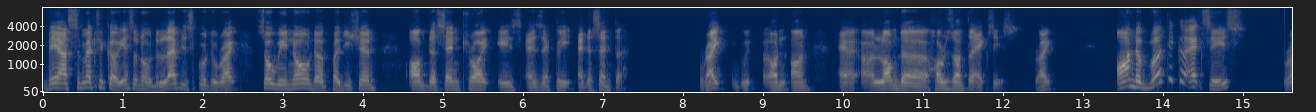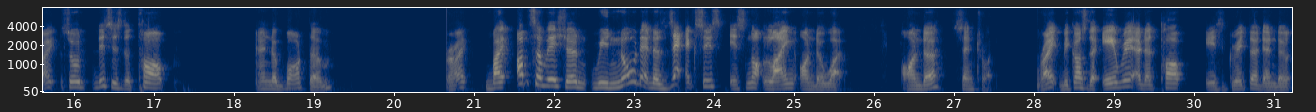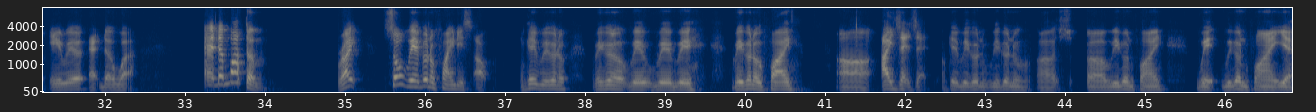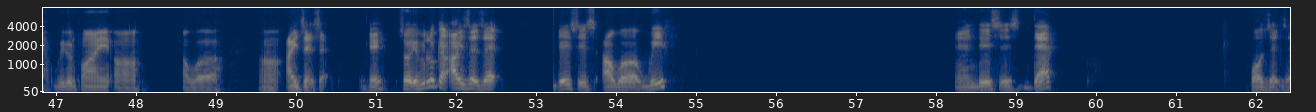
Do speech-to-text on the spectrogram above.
They are symmetrical, yes or no? The left is equal to right. So we know the position of the centroid is exactly at the center, right? On on uh, along the horizontal axis, right? On the vertical axis, right? So this is the top and the bottom, right? By observation, we know that the z-axis is not lying on the what? On the centroid, right? Because the area at the top is greater than the area at the what? At the bottom, right? So we're going to find this out. Okay, we're gonna we're gonna we we we we're gonna find uh IZZ. Okay, we're gonna we're gonna uh uh we're gonna find wait we're gonna find yeah we're gonna find uh our uh IZZ. Okay, so if we look at IZZ, this is our width and this is depth for ZZ.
